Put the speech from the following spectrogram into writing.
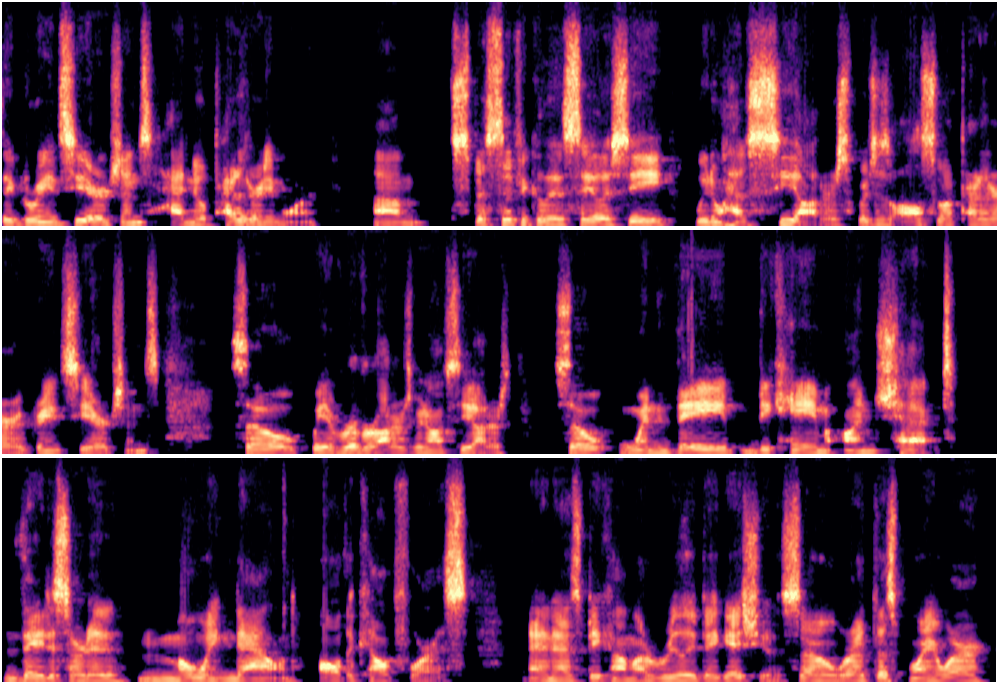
the green sea urchins had no predator anymore. Um, specifically, the Salish Sea, we don't have sea otters, which is also a predator of green sea urchins. So we have river otters, we don't have sea otters. So when they became unchecked, they just started mowing down all the kelp forests. And that's become a really big issue. So we're at this point where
